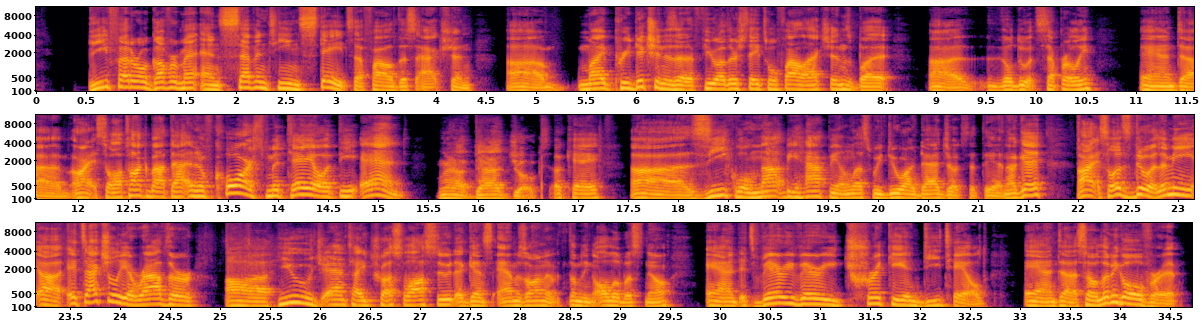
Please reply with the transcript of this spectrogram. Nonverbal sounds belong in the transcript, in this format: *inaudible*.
the federal government and 17 states that filed this action. Um, my prediction is that a few other states will file actions, but uh, they'll do it separately. And uh, all right, so I'll talk about that. And of course, Mateo at the end. We're gonna have dad jokes. Okay. Uh, Zeke will not be happy unless we do our dad jokes at the end. Okay. All right, so let's do it. Let me. Uh, it's actually a rather uh, huge antitrust lawsuit against Amazon, something all of us know, and it's very, very tricky and detailed. And uh, so let me go over it.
